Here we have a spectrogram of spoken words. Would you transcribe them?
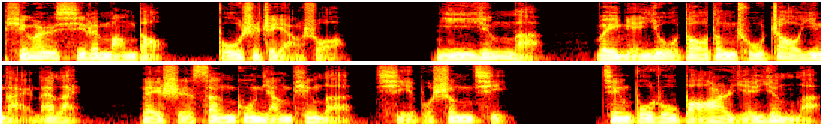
平儿、袭人忙道：“不是这样说。”你应了，未免又叨登出赵姨奶奶来。那时三姑娘听了，岂不生气？竟不如宝二爷应了，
